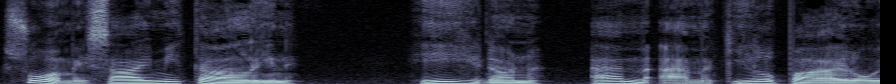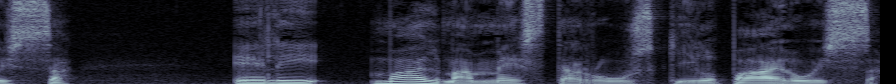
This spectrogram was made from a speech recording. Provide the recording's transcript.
Suomi sai mitallin hiihdon MM-kilpailuissa eli maailmanmestaruuskilpailuissa.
